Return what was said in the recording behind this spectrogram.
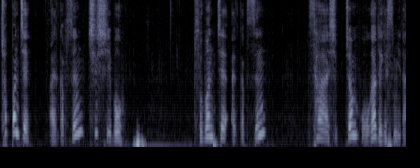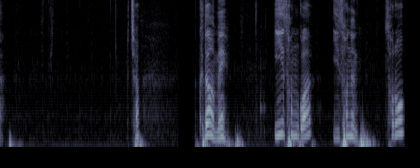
첫 번째 R값은 75, 두 번째 R값은 40.5가 되겠습니다. 그쵸? 그 다음에 이 선과 이 선은 서로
